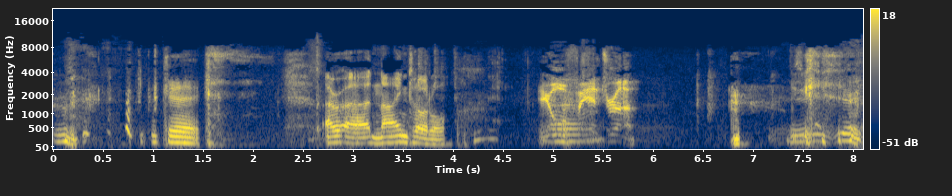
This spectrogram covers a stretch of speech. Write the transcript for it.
okay. Uh, uh, nine total. Yo, Fantra! you,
